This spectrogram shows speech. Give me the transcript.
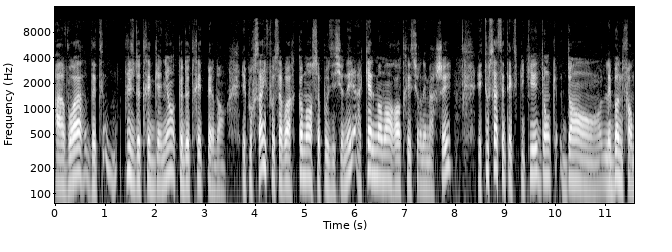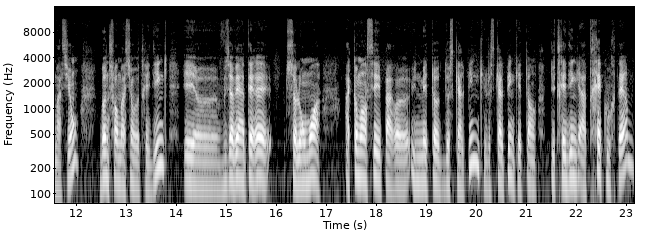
à avoir plus de trades gagnants que de trades perdants. Et pour ça il faut savoir comment se positionner, à quel moment rentrer sur les marchés et tout ça c'est expliqué donc dans les bonnes formations, bonne formation au trading et euh, vous avez intérêt selon moi à commencer par euh, une méthode de scalping, le scalping étant du trading à très court terme.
